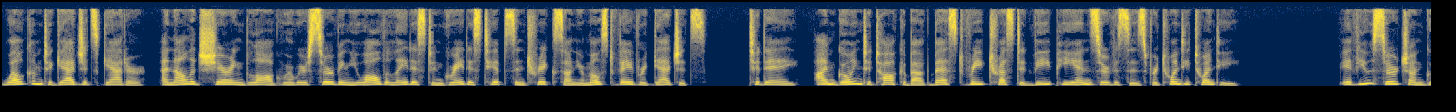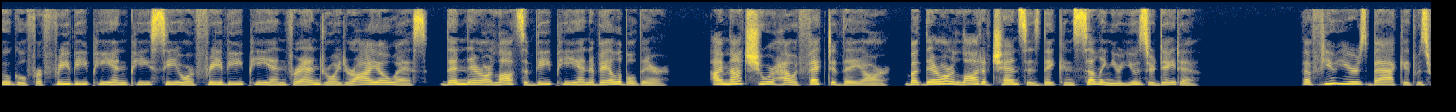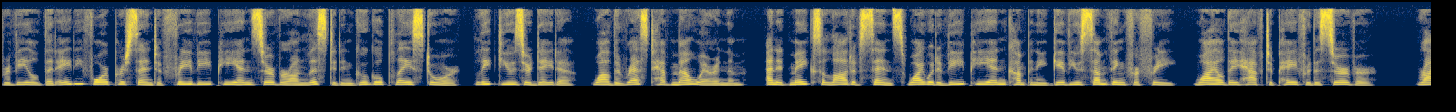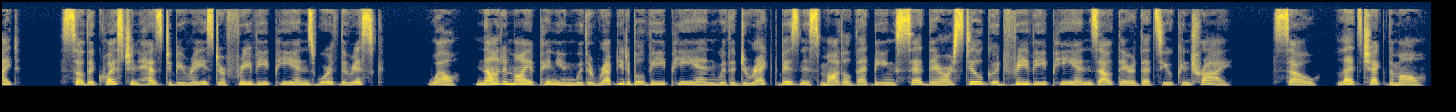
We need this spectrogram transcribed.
Welcome to Gadgets Gator, a knowledge sharing blog where we're serving you all the latest and greatest tips and tricks on your most favorite gadgets. Today, I'm going to talk about best free trusted VPN services for 2020. If you search on Google for free VPN PC or free VPN for Android or iOS, then there are lots of VPN available there. I'm not sure how effective they are, but there are a lot of chances they can selling your user data. A few years back it was revealed that 84% of free VPN server on listed in Google Play Store leaked user data, while the rest have malware in them, and it makes a lot of sense why would a VPN company give you something for free while they have to pay for the server? Right? So the question has to be raised are free VPNs worth the risk? Well, not in my opinion with a reputable VPN with a direct business model that being said there are still good free VPNs out there that you can try. So, let's check them all.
